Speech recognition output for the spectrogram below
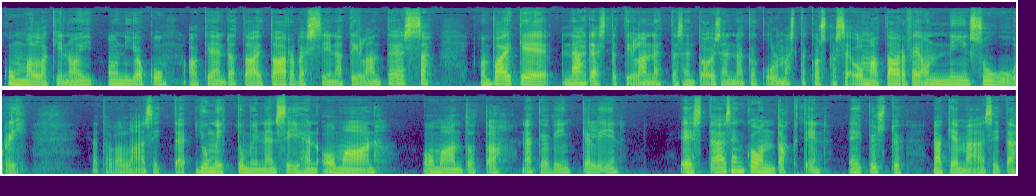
kummallakin on, on joku agenda tai tarve siinä tilanteessa – on vaikea nähdä sitä tilannetta sen toisen näkökulmasta, koska se oma tarve on niin suuri. Ja tavallaan sitten jumittuminen siihen omaan, omaan tota, näkövinkkeliin, estää sen kontaktin, ei pysty näkemään sitä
